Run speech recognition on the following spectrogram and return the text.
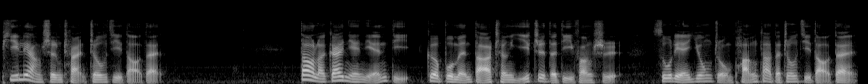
批量生产洲际导弹。到了该年年底，各部门达成一致的地方是，苏联臃肿庞大的洲际导弹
